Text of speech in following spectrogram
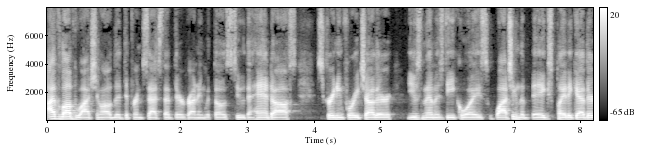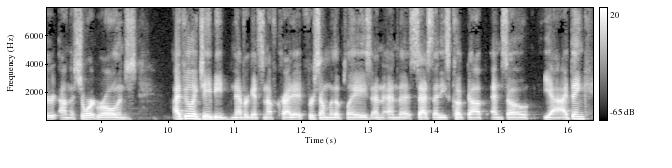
I've loved watching all the different sets that they're running with those two, the handoffs, screening for each other, using them as decoys, watching the bigs play together on the short roll, and just I feel like JB never gets enough credit for some of the plays and and the sets that he's cooked up. And so yeah, I think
